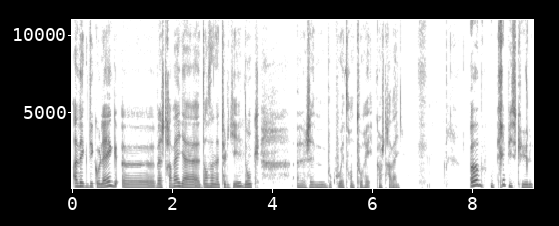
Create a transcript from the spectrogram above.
avec des collègues, euh, bah, je travaille à- dans un atelier, donc euh, j'aime beaucoup être entourée quand je travaille. Aube ou crépuscule?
